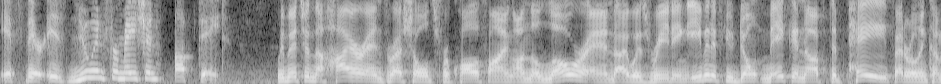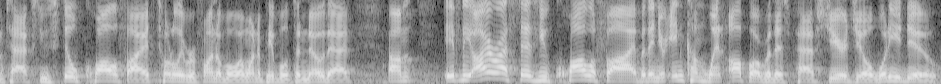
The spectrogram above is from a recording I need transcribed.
If there is new information, update. We mentioned the higher end thresholds for qualifying. On the lower end, I was reading, even if you don't make enough to pay federal income tax, you still qualify. It's totally refundable. I wanted people to know that. Um, if the IRS says you qualify, but then your income went up over this past year, Jill, what do you do?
